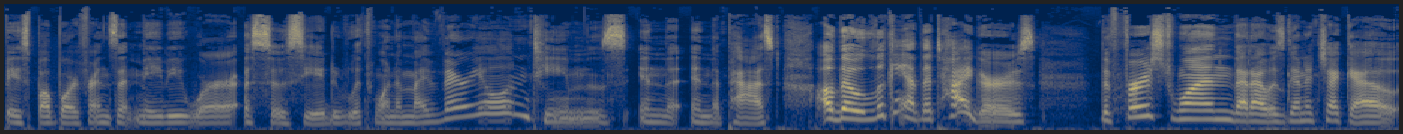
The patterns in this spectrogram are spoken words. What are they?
baseball boyfriends that maybe were associated with one of my very own teams in the in the past. Although looking at the Tigers, the first one that I was going to check out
